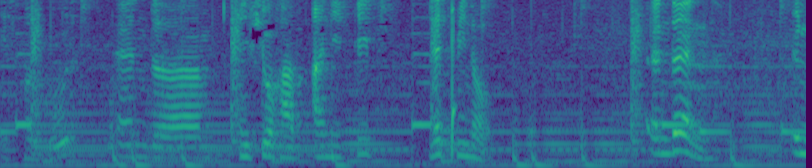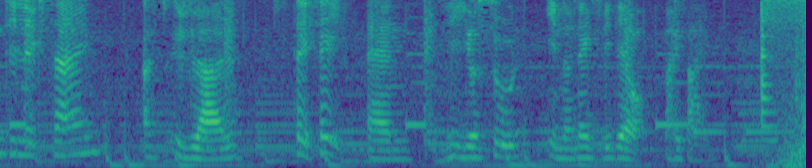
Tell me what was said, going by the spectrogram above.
it's not good. And um, if you have any tips, let me know. And then, until next time, as usual, stay safe and see you soon in the next video. Bye bye.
